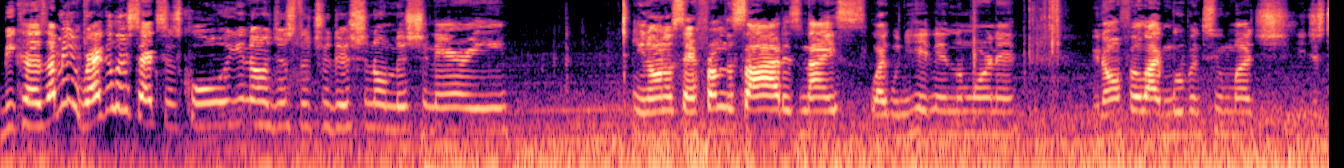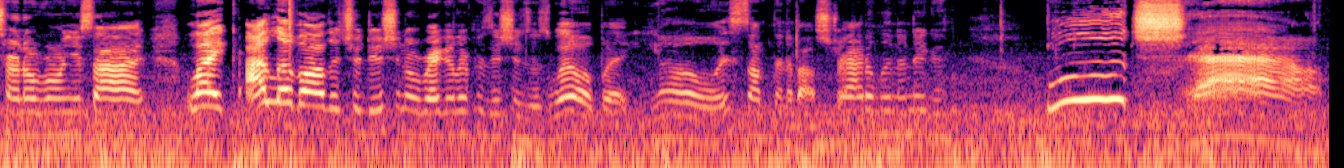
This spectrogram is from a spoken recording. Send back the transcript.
because I mean, regular sex is cool, you know, just the traditional missionary. You know what I'm saying? From the side is nice. Like when you're hitting in the morning, you don't feel like moving too much. You just turn over on your side. Like I love all the traditional regular positions as well, but yo, it's something about straddling a nigga. Ooh, child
